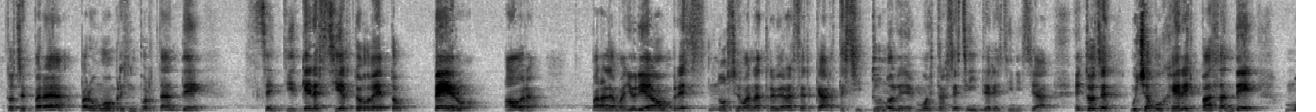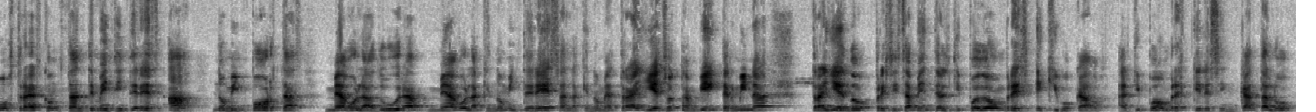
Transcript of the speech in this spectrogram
Entonces para, para un hombre es importante sentir que eres cierto reto, pero ahora, para la mayoría de hombres no se van a atrever a acercarte si tú no le demuestras ese interés inicial. Entonces, muchas mujeres pasan de mostrar constantemente interés a no me importas, me hago la dura, me hago la que no me interesa, la que no me atrae y eso también termina trayendo precisamente al tipo de hombres equivocados, al tipo de hombres que les encanta lo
